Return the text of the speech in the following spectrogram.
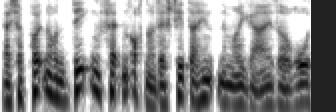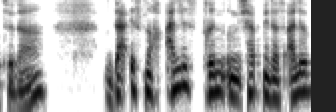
Ja, ich habe heute noch einen dicken, fetten Ordner, der steht da hinten im Regal, dieser rote da. Und da ist noch alles drin und ich habe mir das alle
